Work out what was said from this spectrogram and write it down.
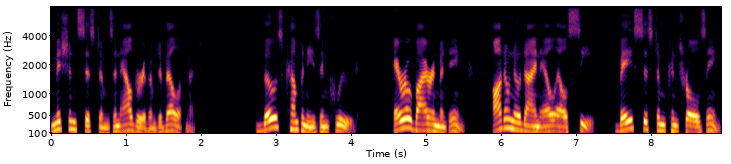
mission systems, and algorithm development. Those companies include AeroVironment Inc., Autonodyne LLC, BAE Systems Controls Inc.,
